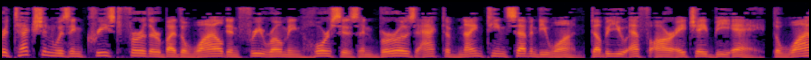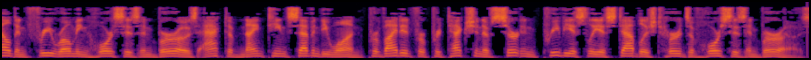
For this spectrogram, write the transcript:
Protection was increased further by the Wild and Free Roaming Horses and Burros Act of 1971 WFRHABA. .The Wild and Free Roaming Horses and Burros Act of 1971 provided for protection of certain previously established herds of horses and burros.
